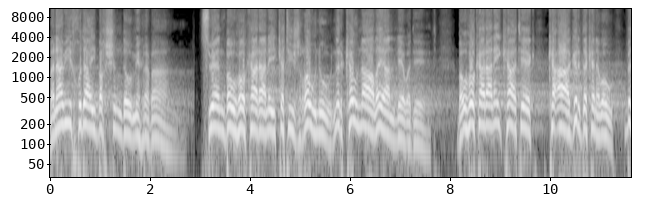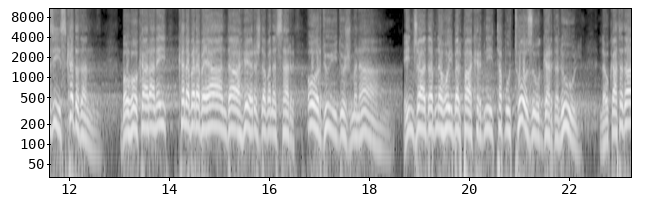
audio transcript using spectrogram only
بەناوی خودای بەخشندە و میهرەبان. سوێن بەو هۆکارانەی کە تیژڕەون و نرکە و ناڵەیان لێوە دێت، بەو هۆکارانەی کاتێک کە ئاگر دەکەنەوە و بزیسکە دەدەن، بەو هۆکارانەی کە لە بەرەبەیاندا هێرش دەبەنە سەر ئۆردووی دوژمنان، ئینجا دەبنە هۆی بەرپاکردنی تەپ و تۆز و گەردەلوول، لەو کاتەدا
